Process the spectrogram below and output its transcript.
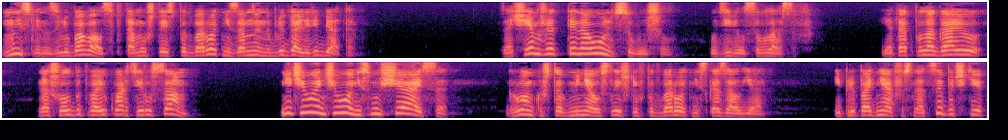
Мысленно залюбовался, потому что из подворотни за мной наблюдали ребята. — Зачем же ты на улицу вышел? — удивился Власов. — Я так полагаю, нашел бы твою квартиру сам. — Ничего, ничего, не смущайся! — громко, чтобы меня услышали в подворотне, сказал я. И, приподнявшись на цыпочки,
